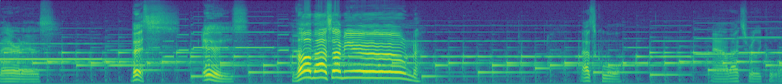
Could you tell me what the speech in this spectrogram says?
There it is. This is the Masamune! That's cool. Now, that's really cool.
